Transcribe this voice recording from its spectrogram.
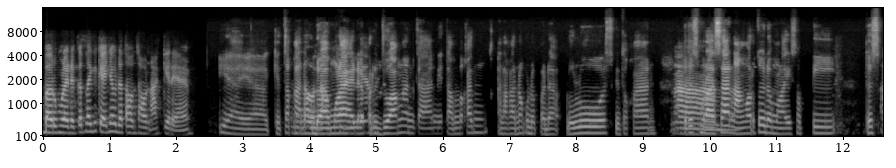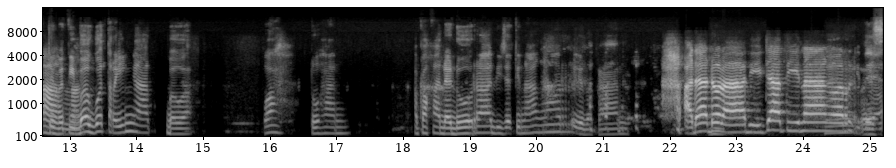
baru mulai deket lagi kayaknya udah tahun-tahun akhir ya. Iya ya kita Tahun karena udah mulai ada perjuangan kan, ditambah kan anak-anak udah pada lulus gitu kan. Terus Nah, merasa Nangor tuh udah mulai sepi. Terus Ah. tiba-tiba gue teringat bahwa wah Tuhan, apakah ada Dora di Jatinangor gitu kan? ada Dora di Jatinangor gitu ya.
